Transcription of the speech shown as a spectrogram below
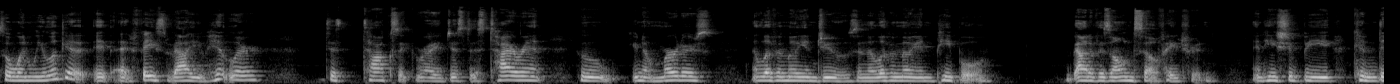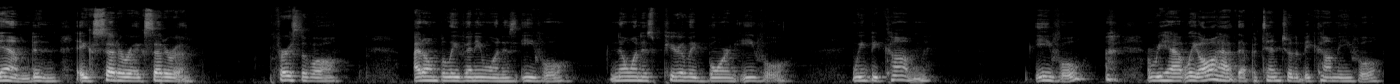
So when we look at it at face value, Hitler, just toxic, right? Just this tyrant who, you know, murders 11 million Jews and 11 million people out of his own self hatred and he should be condemned and etc etc first of all i don't believe anyone is evil. No one is purely born evil. We become evil we have we all have that potential to become evil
